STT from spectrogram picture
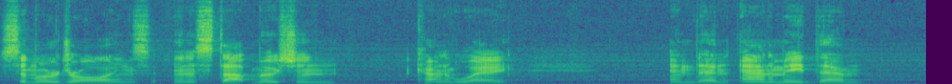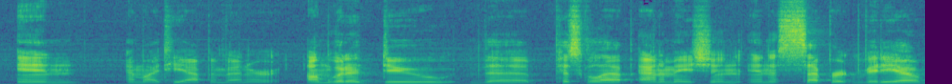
similar drawings in a stop motion kind of way, and then animate them in MIT App Inventor. I'm going to do the Piskel app animation in a separate video,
